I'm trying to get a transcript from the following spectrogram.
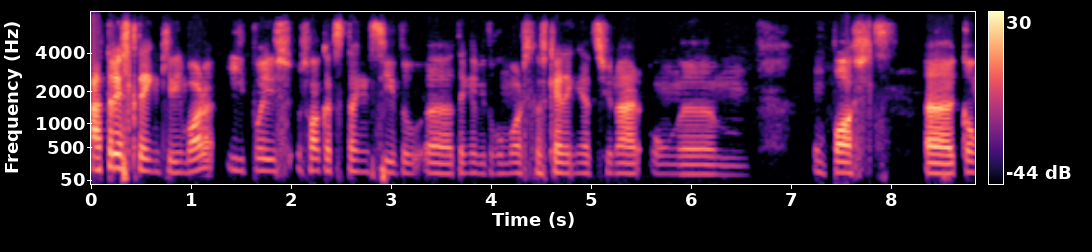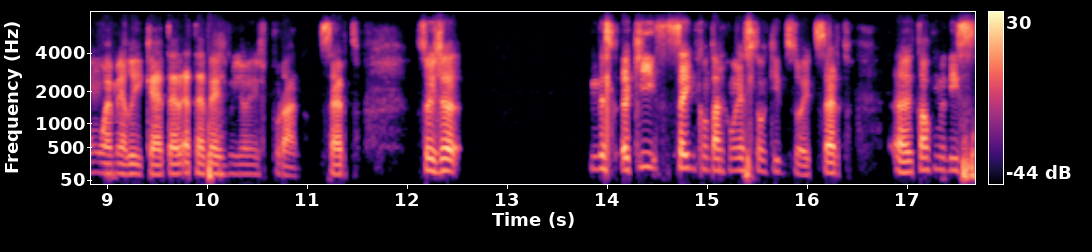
há três que têm que ir embora e depois os Rockets têm sido, ah, tem havido rumores que eles querem adicionar um, um, um poste ah, com o MLI que é até, até 10 milhões por ano, certo? Ou seja, neste- aqui, sem contar com estes, estão aqui 18, certo? Ah, tal como eu disse,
